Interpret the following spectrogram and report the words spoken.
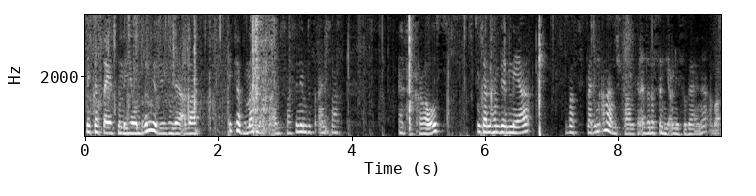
Nicht, dass da jetzt eine Million drin gewesen wäre, aber ich glaube, wir machen das einfach. Wir nehmen das einfach, einfach raus. Und dann haben wir mehr, was wir bei den anderen sparen können. Also das finde ich auch nicht so geil, ne? Aber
